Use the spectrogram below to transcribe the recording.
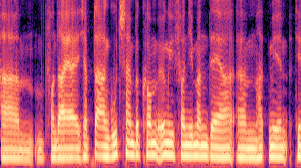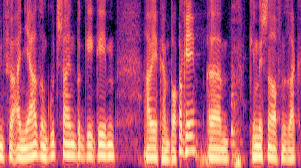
Ähm, von daher, ich habe da einen Gutschein bekommen, irgendwie von jemandem, der ähm, hat mir den für ein Jahr so einen Gutschein be- gegeben. Habe ich keinen Bock. Okay. Ähm, ging mir schon auf den Sack.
